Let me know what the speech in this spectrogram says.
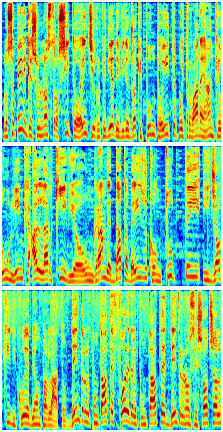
Lo sapevi che sul nostro sito enciclopedia dei videogiochi.it puoi trovare anche un link all'archivio, un grande database con tutti i giochi di cui abbiamo parlato, dentro le puntate, fuori dalle puntate, dentro i nostri social,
